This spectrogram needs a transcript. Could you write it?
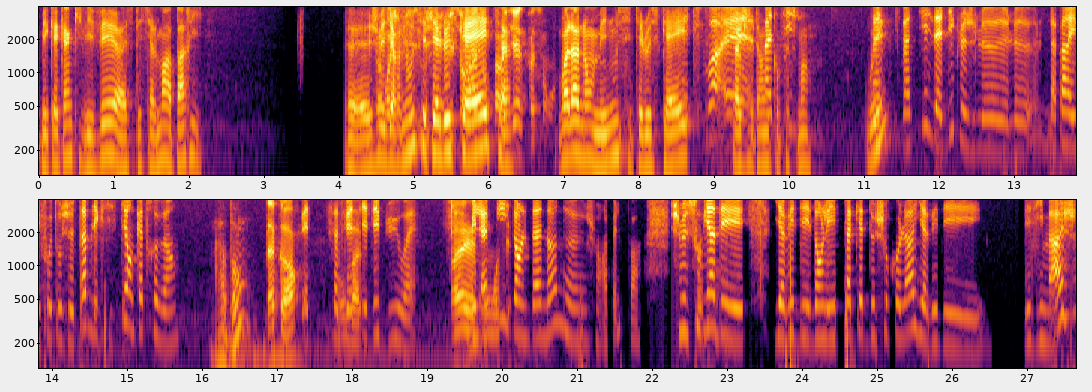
mais quelqu'un qui vivait spécialement à Paris. Euh, je veux dire, nous, c'était le vivais sur la région skate. Voilà, non, mais nous, c'était le skate. tu vois, Enfin, je dans Mathilde- complètement. Oui Mathilde a dit que le- le- le- l'appareil photo jetable existait en 80. Ah bon D'accord. Ça devait être- Ça Bon, devait bah. être les débuts, ouais. Ouais, Mais la bon, c'est- dans le Danone, euh, je me rappelle pas. Je me souviens des, il y avait des, dans les plaquettes de chocolat, il y avait des, des images.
